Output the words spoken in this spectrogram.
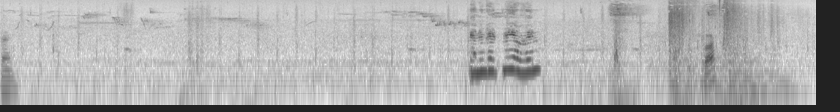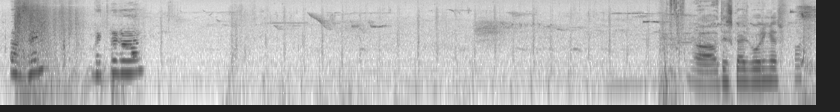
Yeah, yeah. Can you get me a win? What? A win? Victory Royale? Oh, this guy's boring as fuck.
